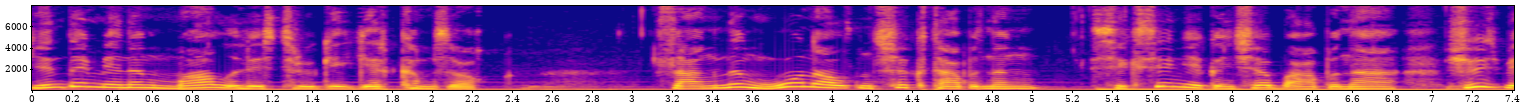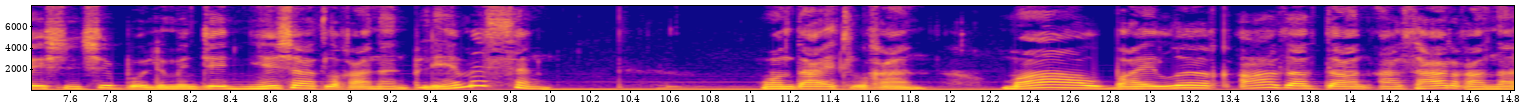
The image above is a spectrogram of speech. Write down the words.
Енді менің мал үлестіруге еркім жоқ. Заңның 16 кітабының 82 бабына 105 бөлімінде не жазылғанын білемісің? Онда айтылған мал байлық аз аздан азар ғана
